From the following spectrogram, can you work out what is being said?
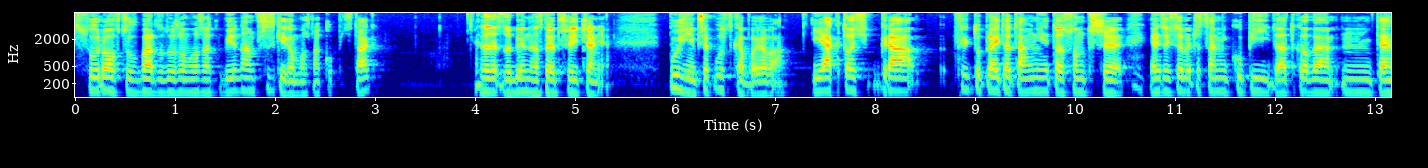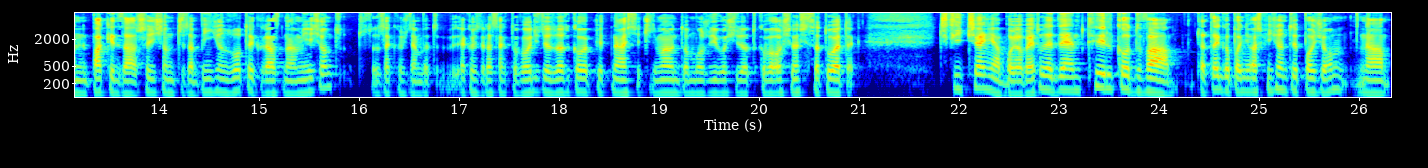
surowców bardzo dużo można kupić, no tam wszystkiego można kupić, tak? To też zrobiłem na swoje przeliczenie. Później przepustka bojowa. Jak ktoś gra free to play totalnie, to są trzy. Jak ktoś sobie czasami kupi dodatkowe mm, ten pakiet za 60 czy za 50 zł raz na miesiąc, czy to jest jakoś nawet, jakoś teraz tak to wychodzi, to jest dodatkowe 15, czyli mamy do możliwości dodatkowe 18 statuetek. Ćwiczenia bojowe. Ja tutaj dałem tylko dwa, dlatego ponieważ 50 poziom na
